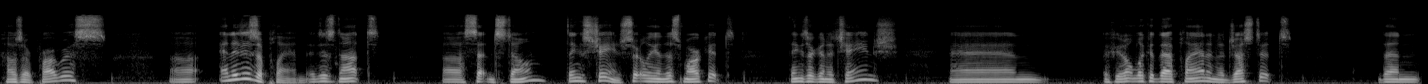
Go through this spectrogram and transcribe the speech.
How's our progress? Uh, and it is a plan. It is not uh, set in stone. Things change. Certainly in this market, things are going to change, and if you don't look at that plan and adjust it, then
